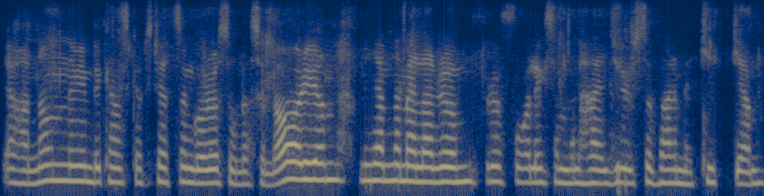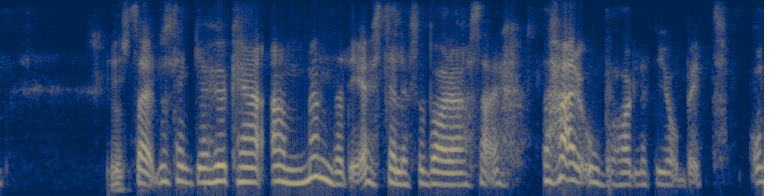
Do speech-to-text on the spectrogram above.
Jag har någon i min bekantskapskrets som går och solar solarium med jämna mellanrum för att få liksom den här ljus och värmekicken. Just Så här, då tänker jag, hur kan jag använda det istället för bara så här, det här är obehagligt och jobbigt. Och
